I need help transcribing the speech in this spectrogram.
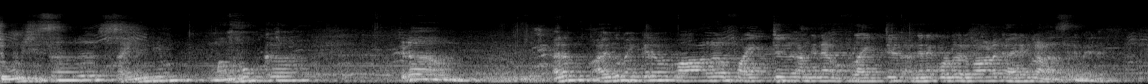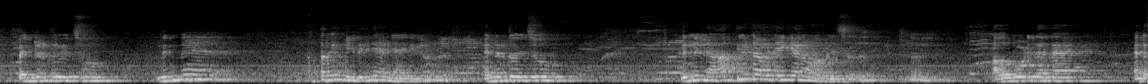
ജോഷി സാറ് സൈന്യം മമ്മൂക്ക. അരം അത് ഭയങ്കര വാറ് ഫൈറ്റ് അങ്ങനെ ഫ്ലൈറ്റ് അങ്ങനെയൊക്കെ ഉള്ള ഒരുപാട് കാര്യങ്ങളാണ് ആ സിനിമയിൽ അപ്പൊ എന്റെ അടുത്ത് ചോദിച്ചു നിന്നെ അത്രയും മെലിഞ്ഞ ഞാനായിരിക്കുന്നത് എന്റെ അടുത്ത് ചോദിച്ചു നിന്നെ ലാത്തിയിട്ട് അഭിനയിക്കാനാണോ വിളിച്ചത്? എന്ന് അതോടുകൂടി തന്നെ എന്റെ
